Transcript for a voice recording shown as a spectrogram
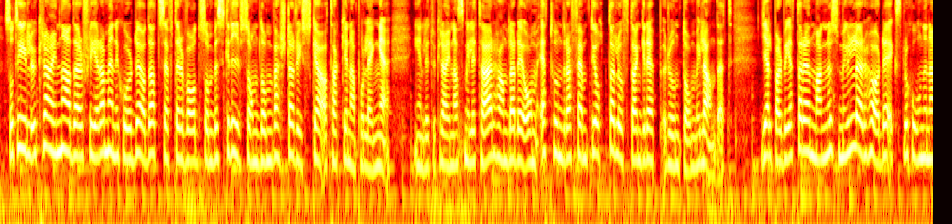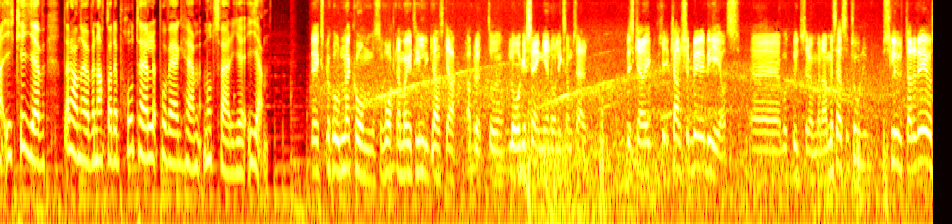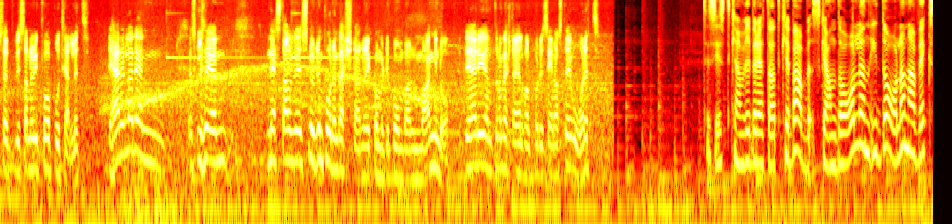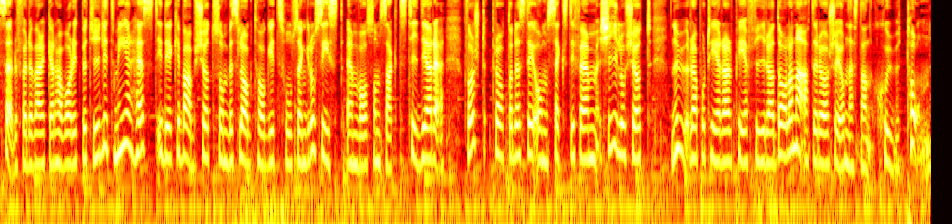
Så till Ukraina där flera människor dödats efter vad som beskrivs som de värsta ryska attackerna på länge. Enligt Ukrainas militär handlar det om 158 luftangrepp runt om i landet. Hjälparbetaren Magnus Müller hörde explosionerna i Kiev där han övernattade på hotell på väg hem mot Sverige igen. När explosionerna kom så vaknade man ju till ganska abrupt och låg i sängen och liksom så här, vi ska kanske bege oss eh, mot skyddsrummen. Men sen så tog, slutade det och så att vi stannade kvar på hotellet. Det här är den, jag skulle säga nästan snudden på den värsta när det kommer till bombardemang då. Det här är ju en av de värsta i alla fall på det senaste året. Till sist kan vi berätta att kebabskandalen i Dalarna växer för det verkar ha varit betydligt mer häst i det kebabkött som beslagtagits hos en grossist än vad som sagts tidigare. Först pratades det om 65 kilo kött. Nu rapporterar P4 Dalarna att det rör sig om nästan 7 ton.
